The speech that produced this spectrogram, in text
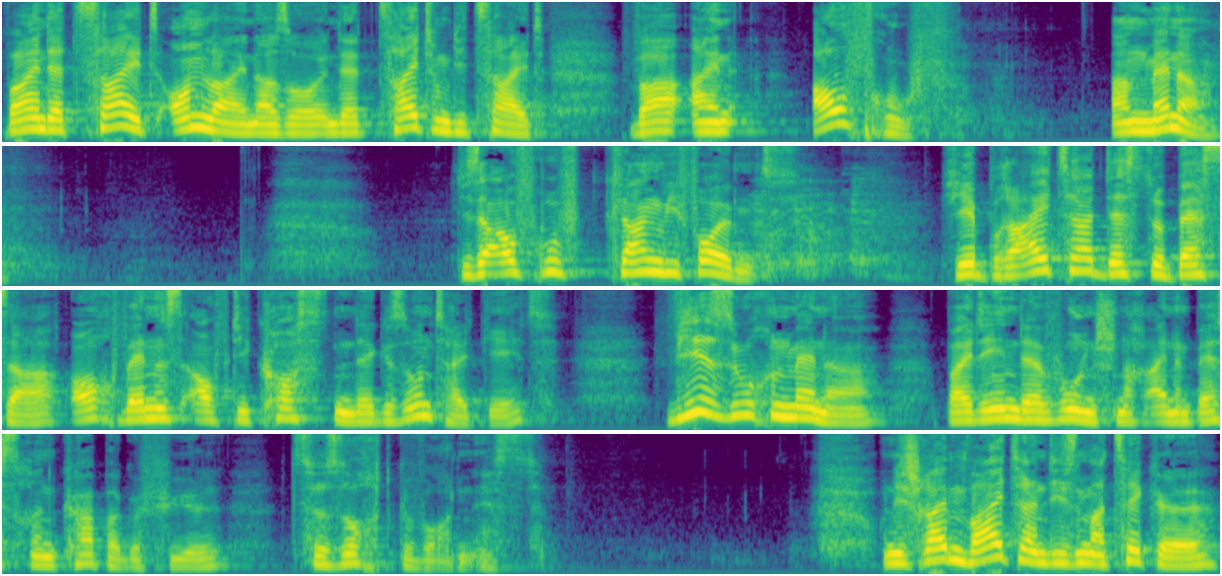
war in der Zeit online, also in der Zeitung Die Zeit, war ein Aufruf an Männer. Dieser Aufruf klang wie folgt. Je breiter, desto besser, auch wenn es auf die Kosten der Gesundheit geht. Wir suchen Männer, bei denen der Wunsch nach einem besseren Körpergefühl zur Sucht geworden ist. Und die schreiben weiter in diesem Artikel,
